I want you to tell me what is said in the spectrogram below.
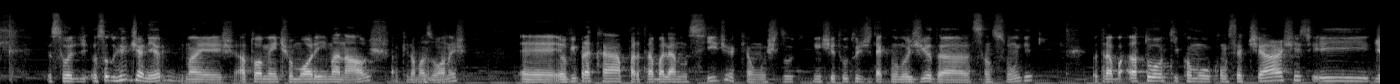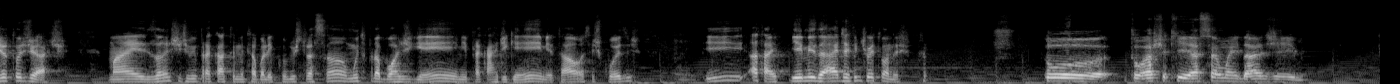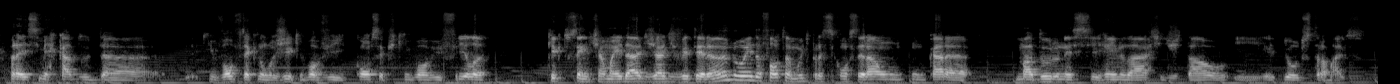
Eu sou, de, eu sou do Rio de Janeiro, mas atualmente eu moro em Manaus, aqui no Amazonas. É, eu vim para cá para trabalhar no CIDIA, que é um instituto, instituto de tecnologia da Samsung. Eu atuo aqui como concept artist e diretor de arte. Mas antes de vir para cá também trabalhei com ilustração, muito para board game, para card game e tal, essas coisas. E. Ah tá, e a minha idade é 28 anos. Tu, tu acha que essa é uma idade para esse mercado da, que envolve tecnologia, que envolve concept, que envolve freela? O que, que tu sente? É uma idade já de veterano ou ainda falta muito para se considerar um, um, cara maduro nesse reino da arte digital e, e outros trabalhos?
